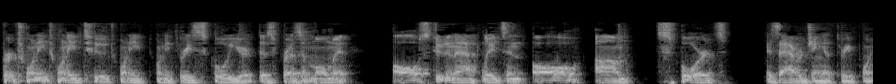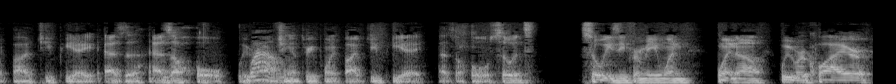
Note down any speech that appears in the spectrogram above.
for 2022-2023 school year at this present moment, all student athletes in all um, sports is averaging a 3.5 GPA as a as a whole. We're Wow. averaging a 3.5 GPA as a whole. So it's so easy for me when when uh, we require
